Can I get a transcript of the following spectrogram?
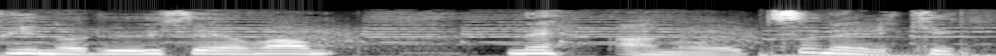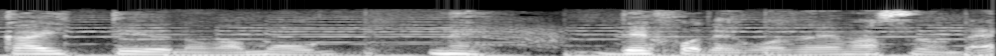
P の類線は、ね、あの、常に結界っていうのがもうね、デフォでございますので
